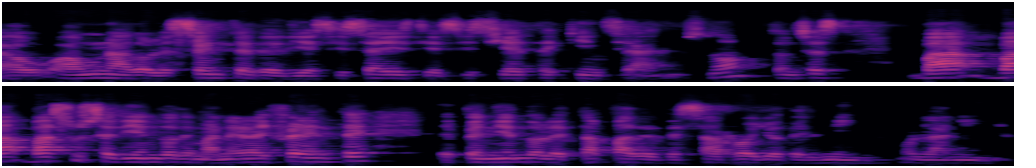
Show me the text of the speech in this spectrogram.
a, a, un adolescente de 16, 17, 15 años, ¿no? Entonces, va, va, sucediendo de manera diferente dependiendo la etapa de desarrollo del niño o la niña.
